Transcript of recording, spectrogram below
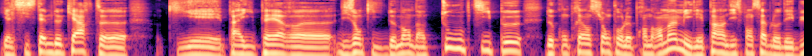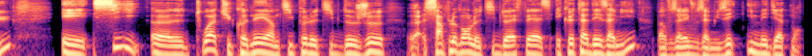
Il y a le système de cartes euh, qui est pas hyper, euh, disons, qui demande un tout petit peu de compréhension pour le prendre en main, mais il n'est pas indispensable au début. Et si euh, toi, tu connais un petit peu le type de jeu, simplement le type de FPS, et que tu as des amis, bah, vous allez vous amuser immédiatement.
